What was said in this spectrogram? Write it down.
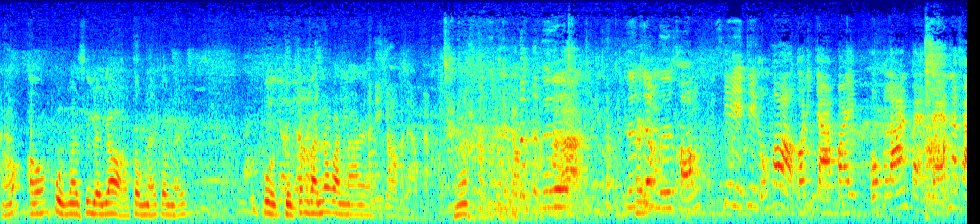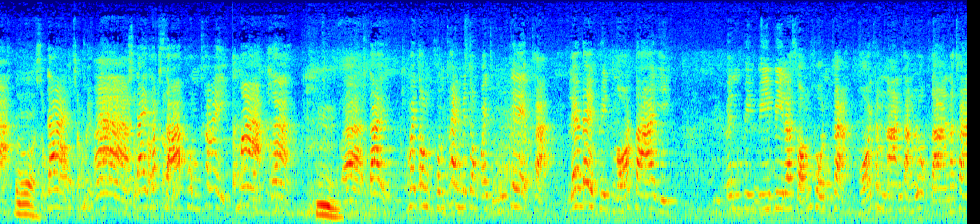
เอาเอาพูดมาสิย่อๆตรงไหนตรงไหน พูดจุดสำคัญสำคัญมาเลยอันนี้ย่อมาแล้วครับนะย่อคือคือเครื่องมือของ ที่ที่หลวงพ่อบริจาคไป6ล้าน8แสนนะคะเออได้อ่าได้รักษาคนไข้มากค่ะอืมอ่าได้ไม่ต้องคนไข้ไม่ต้องไปถึงกรุงเทพค่ะ แล้วได้ผลิตหมอตาอีก เป็นปีปีปีละสองคนค่ะ หมอชำนาญทางโรคตานะคะ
